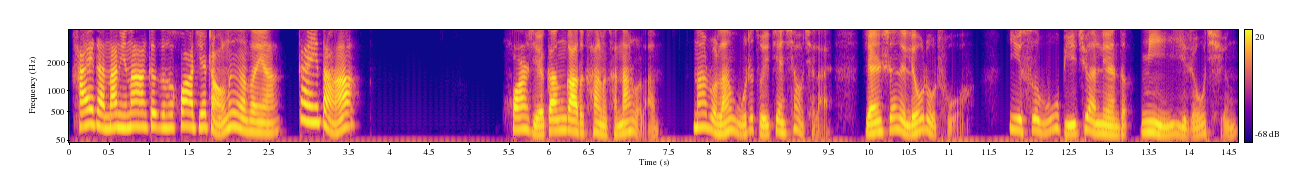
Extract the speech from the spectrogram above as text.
还敢拿你那哥哥和花姐找乐子呀？该打！花姐尴尬的看了看那若兰，那若兰捂着嘴贱笑起来。眼神里流露出一丝无比眷恋的蜜意柔情。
